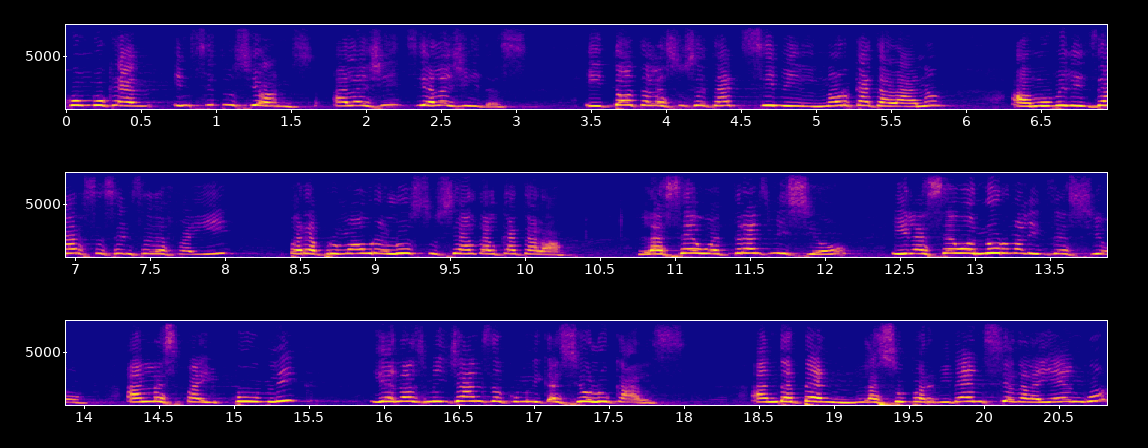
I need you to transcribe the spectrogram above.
convoquem institucions, elegits i elegides i tota la societat civil nord-catalana a mobilitzar-se sense defallir per a promoure l'ús social del català, la seva transmissió i la seva normalització en l'espai públic i en els mitjans de comunicació locals, en depèn la supervivència de la llengua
